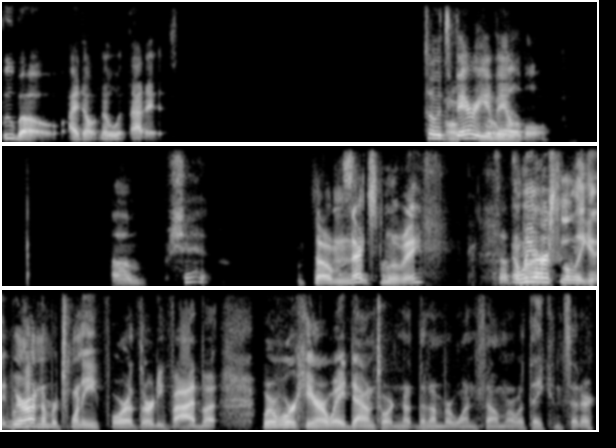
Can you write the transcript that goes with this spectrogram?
Fubo. I don't know what that is. So it's Oh, very available. Um, shit. So That next fun. movie, and we are slowly getting. We're on number twenty-four or thirty-five, but we're working our way down toward no- the number one film or what they consider.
